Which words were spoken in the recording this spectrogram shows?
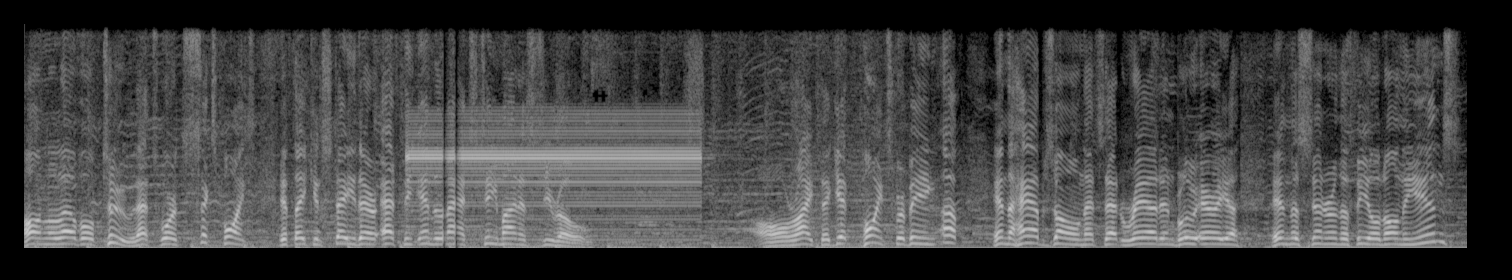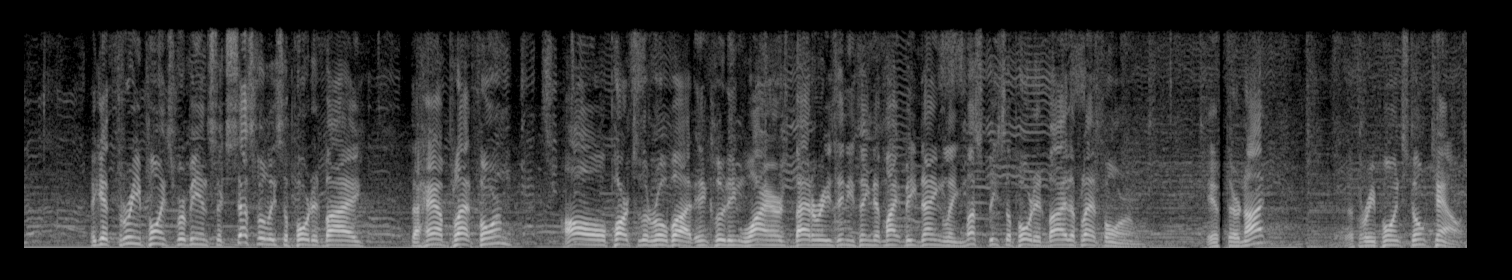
on level two. That's worth six points if they can stay there at the end of the match, T minus zero. All right, they get points for being up in the HAB zone. That's that red and blue area in the center of the field on the ends. They get three points for being successfully supported by the HAB platform. All parts of the robot, including wires, batteries, anything that might be dangling, must be supported by the platform. If they're not, the three points don't count,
